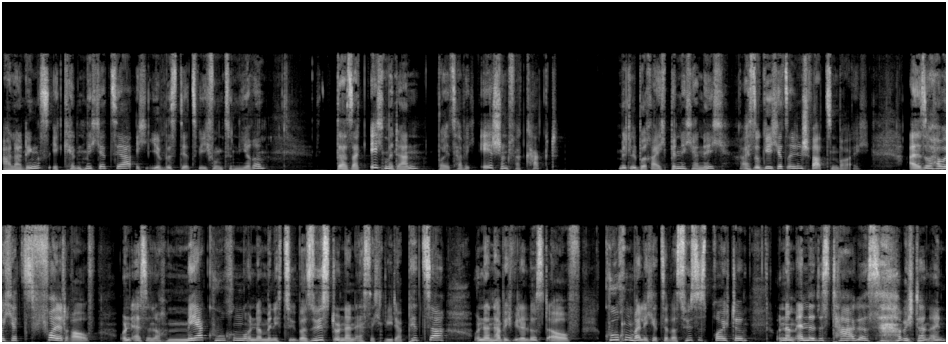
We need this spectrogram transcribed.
Allerdings, ihr kennt mich jetzt ja, ich, ihr wisst jetzt, wie ich funktioniere. Da sag ich mir dann, boah, jetzt habe ich eh schon verkackt. Mittelbereich bin ich ja nicht, also gehe ich jetzt in den schwarzen Bereich. Also haue ich jetzt voll drauf und esse noch mehr Kuchen und dann bin ich zu übersüßt und dann esse ich wieder Pizza und dann habe ich wieder Lust auf Kuchen, weil ich jetzt ja was Süßes bräuchte und am Ende des Tages habe ich dann ein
